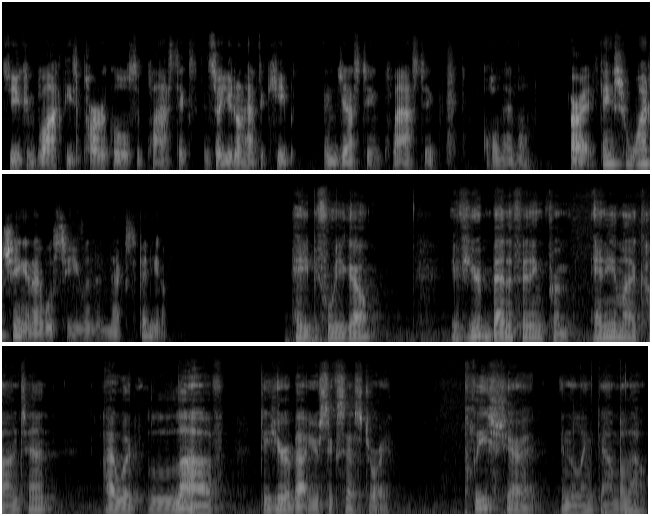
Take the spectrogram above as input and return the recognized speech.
so you can block these particles of plastics and so you don't have to keep ingesting plastic all day long. All right, thanks for watching and I will see you in the next video. Hey, before you go, if you're benefiting from any of my content, I would love to hear about your success story. Please share it in the link down below.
